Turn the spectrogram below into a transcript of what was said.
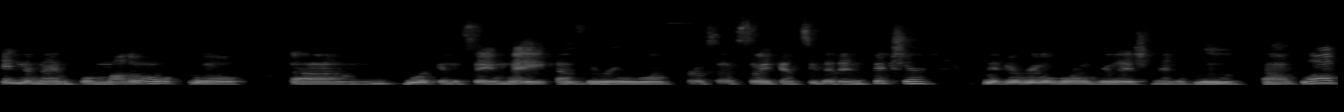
in the mental model will um, work in the same way as the real world process. So you can see that in the picture, we have a real world relation in the blue uh, blob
